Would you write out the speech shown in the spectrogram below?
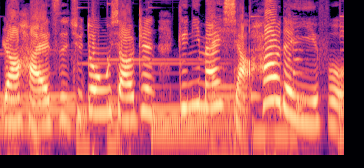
让孩子去动物小镇给你买小号的衣服。”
